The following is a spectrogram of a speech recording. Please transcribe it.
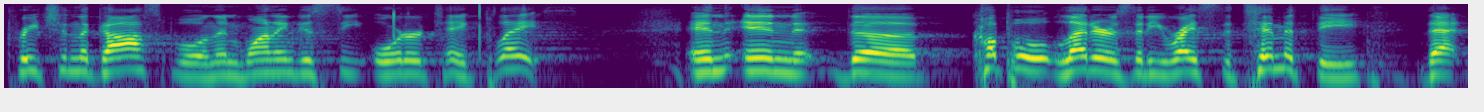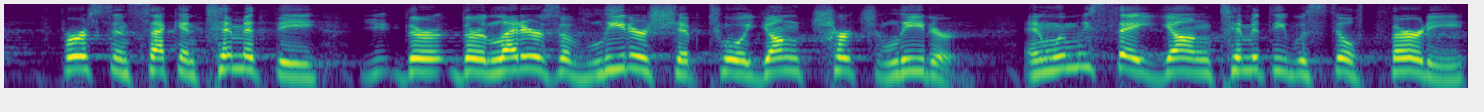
preaching the gospel, and then wanting to see order take place. And in the couple letters that he writes to Timothy, that first and second Timothy, they're, they're letters of leadership to a young church leader. And when we say young, Timothy was still 30,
